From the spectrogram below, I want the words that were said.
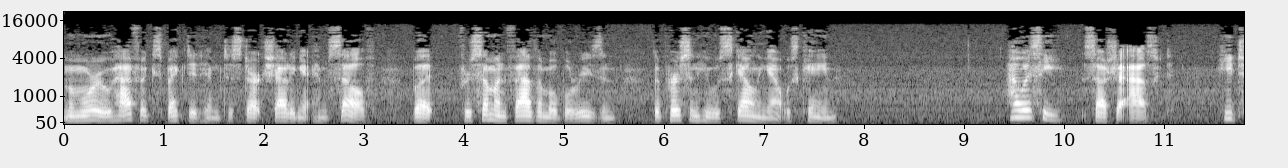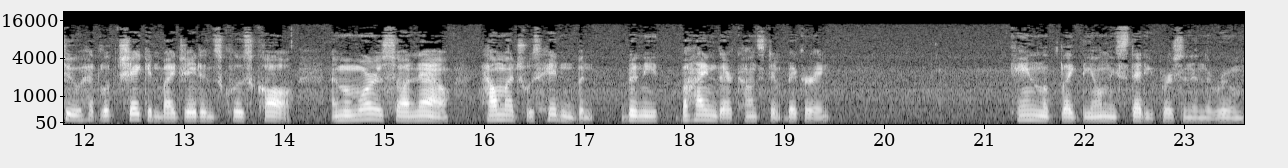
Mamoru half expected him to start shouting at himself, but, for some unfathomable reason, the person he was scowling at was Kane. How is he? Sasha asked. He, too, had looked shaken by Jaden's close call, and Mamoru saw now how much was hidden beneath behind their constant bickering. Kane looked like the only steady person in the room.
